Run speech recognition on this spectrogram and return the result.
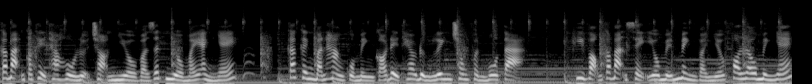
các bạn có thể tha hồ lựa chọn nhiều và rất nhiều máy ảnh nhé. Các kênh bán hàng của mình có để theo đường link trong phần mô tả. Hy vọng các bạn sẽ yêu mến mình và nhớ follow mình nhé.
